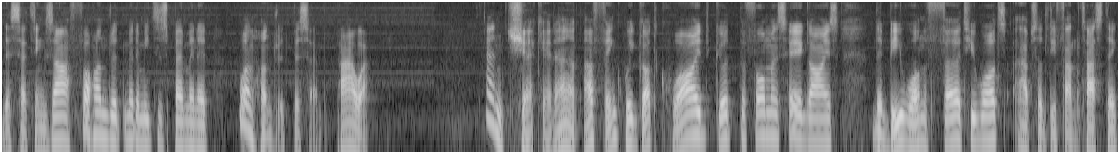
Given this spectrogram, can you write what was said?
The settings are 400 millimeters per minute, 100% power. And check it out. I think we got quite good performance here, guys. The B1 30 watts, absolutely fantastic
